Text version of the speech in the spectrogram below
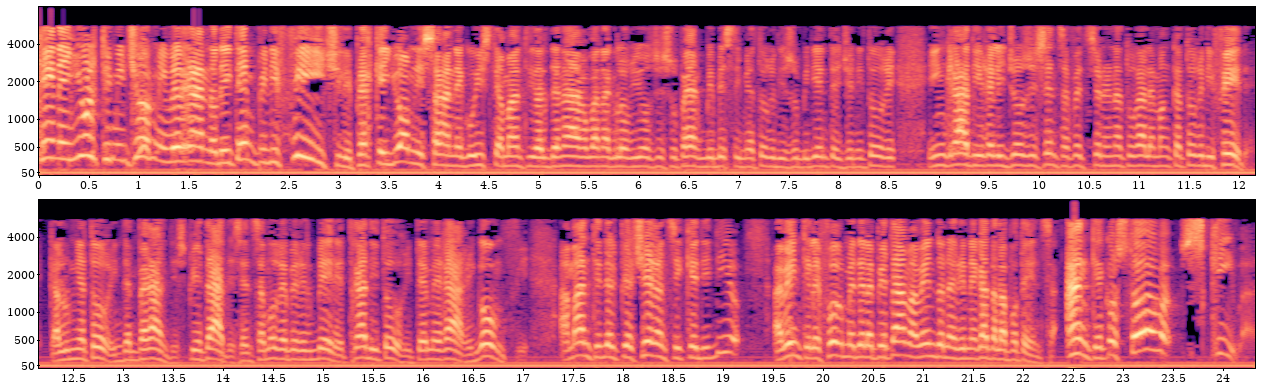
che negli ultimi giorni verranno dei tempi difficili, perché gli uomini saranno egoisti, amanti del denaro, vanagloriosi, superbi, bestemmiatori, disubbidienti ai genitori, ingrati, religiosi, senza affezione naturale, mancatori di fede, calunniatori, intemperanti, spietati, senza amore per il bene, traditori, temerari, gonfi, amanti del piacere anziché di Dio, aventi le forme della pietà ma avendone rinnegata la potenza. Anche costoro schiva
